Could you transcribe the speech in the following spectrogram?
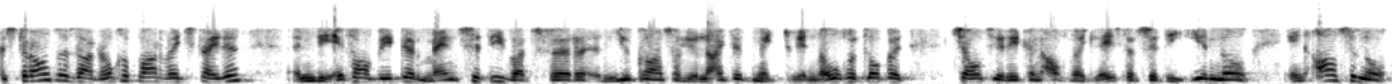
Gisterand was daar nog 'n paar wedstryde in die FA beker Man City wat vir Newcastle United met 2-0 geklop het. Chelsea reken af met Leicester City 1-0 en Arsenal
